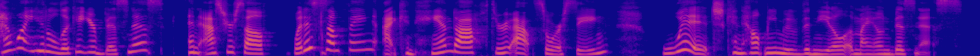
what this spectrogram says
I want you to look at your business and ask yourself, what is something I can hand off through outsourcing which can help me move the needle of my own business.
